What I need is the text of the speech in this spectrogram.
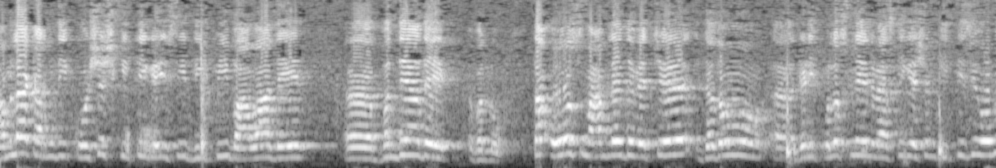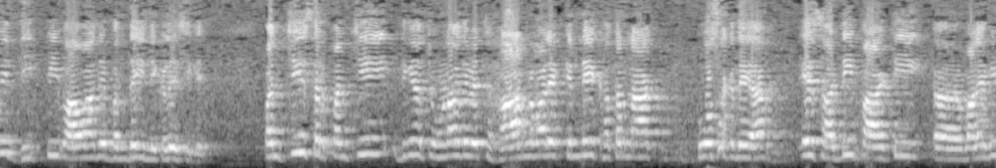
ਹਮਲਾ ਕਰਨ ਦੀ ਕੋਸ਼ਿਸ਼ ਕੀਤੀ ਗਈ ਸੀ ਦੀਪੀ ਬਾਵਾ ਦੇ ਬੰਦਿਆਂ ਦੇ ਵੱਲੋਂ। ਤਾਂ ਉਸ ਮਾਮਲੇ ਦੇ ਵਿੱਚ ਜਦੋਂ ਜਿਹੜੀ ਪੁਲਿਸ ਨੇ ਇਨਵੈਸਟੀਗੇਸ਼ਨ ਕੀਤੀ ਸੀ, ਉਹ ਵੀ ਦੀਪੀ ਬਾਵਾ ਦੇ ਬੰਦੇ ਹੀ ਨਿਕਲੇ ਸੀਗੇ। ਪੰਚੀ ਸਰਪੰਚੀ ਦੀਆਂ ਚੋਣਾਂ ਦੇ ਵਿੱਚ ਹਾਰਨ ਵਾਲੇ ਕਿੰਨੇ ਖਤਰਨਾਕ ਹੋ ਸਕਦੇ ਆ, ਇਹ ਸਾਡੀ ਪਾਰਟੀ ਵਾਲੇ ਵੀ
